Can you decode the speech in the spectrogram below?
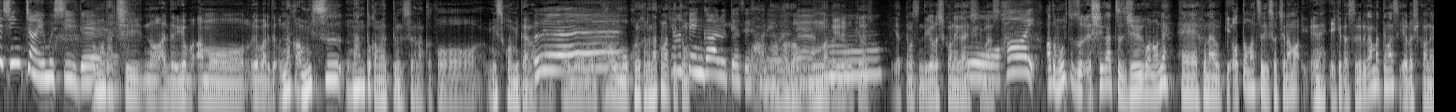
でしんちゃん MC で。友達のあれで呼ば、あ、もう、呼ばれて、なんかミスなんとかもやってるんですよ。なんかこう、ミスコンみたいなのも。へーもう、もう多分もうこれからなくなっていくキャンペーンガールってやつですかね。なんかいろいろ大きなやってますんで、よろしくお願いします。はい。あともう一つ、4月15のね、えー船浮き音祭り、そちらも、えー池田卓頑張ってます。よろしくお願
